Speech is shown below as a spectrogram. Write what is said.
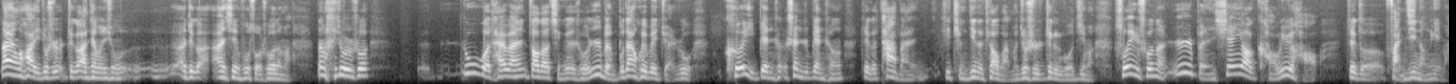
那样的话，也就是这个岸田文雄，呃，这个岸信夫所说的嘛。那么就是说，呃，如果台湾遭到侵略的时候，日本不但会被卷入，可以变成甚至变成这个踏板就挺进的跳板嘛，就是这个逻辑嘛。所以说呢，日本先要考虑好这个反击能力嘛。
